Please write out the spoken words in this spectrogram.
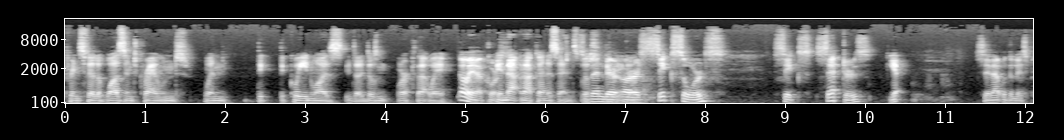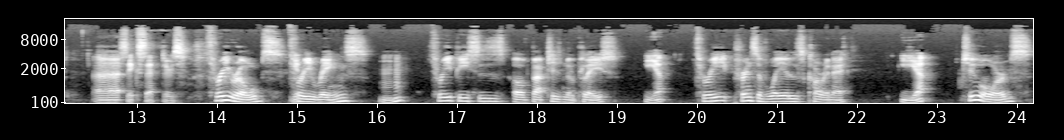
Prince Philip wasn't crowned when the, the Queen was. It, it doesn't work that way Oh yeah, of course. in that in that kind of sense. so then there there you go. are six swords, six scepters. Yep. Say that with a lisp. Uh, six scepters. three robes, Yep. three rings, Mm-hmm. three pieces of baptismal plate, Yep. Three Prince of Wales coronet, Yep. two orbs,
